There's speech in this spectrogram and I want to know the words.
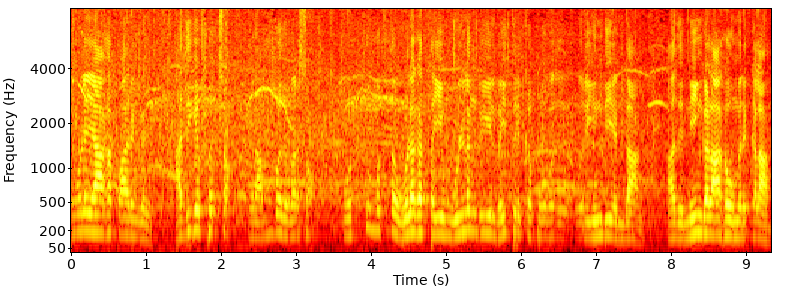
மூளையாக பாருங்கள். அதிகபட்சம் ஒரு ஐம்பது வருஷம். ஒட்டுமொத்த உலகத்தையும் உள்ளங்கையில் வைத்திருக்க போவது ஒரு இந்தியன் தான். அது நீங்களாகவும் இருக்கலாம்.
